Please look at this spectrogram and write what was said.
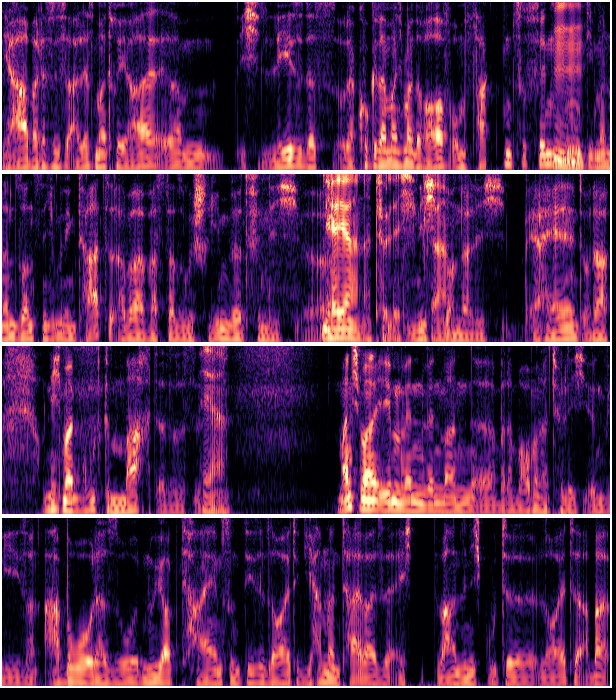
Ja, aber das ist alles Material. Ähm, Ich lese das oder gucke da manchmal drauf, um Fakten zu finden, Mhm. die man dann sonst nicht unbedingt hat. Aber was da so geschrieben wird, finde ich äh, Ja, ja, natürlich. nicht klar. sonderlich erhellend oder nicht mal gut gemacht. Also es ist Ja. manchmal eben, wenn, wenn man, äh, aber dann braucht man natürlich irgendwie so ein Abo oder so, New York Times und diese Leute, die haben dann teilweise echt wahnsinnig gute Leute, aber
